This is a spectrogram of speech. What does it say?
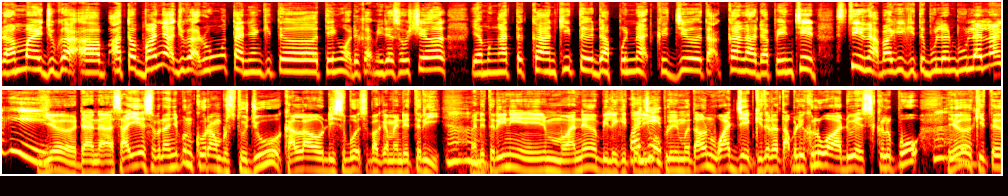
ramai juga uh, atau banyak juga rungutan yang kita tengok dekat media media sosial yang mengatakan kita dah penat kerja takkanlah dah pencen still nak bagi kita bulan-bulan lagi. Ya dan uh, saya sebenarnya pun kurang bersetuju kalau disebut sebagai mandatory. Uh-huh. Mandatory ni mana bila kita wajib. 55 tahun wajib kita dah tak boleh keluar duit sekelepuk uh-huh. ya kita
